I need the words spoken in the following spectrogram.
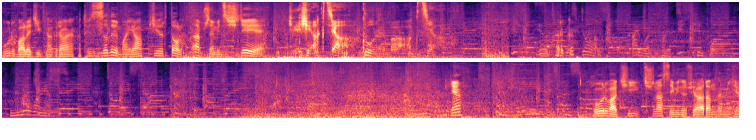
Kurwa, ale dziwna gra, jaka to jest zadyma, ja pierdolę. A przynajmniej coś się dzieje. Dzieje się akcja! Kurwa, akcja! Else. Nie? Kurwa, ci w 13 minucie Aram nam idzie.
